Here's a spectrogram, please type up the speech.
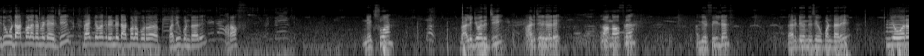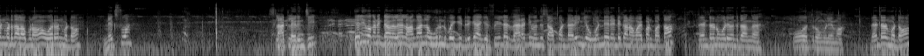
இதுவும் டாட் பால கன்வெர்ட் ஆயிடுச்சு பேக் டு பேக் ரெண்டு டாட் பால போடுற பதிவு பண்ணுறாரு அராஃப் நெக்ஸ்ட் ஒன் வேலைக்கு வந்துச்சு. அடிச்சிருக்காரு. லாங் ஆஃபில் அங்கே ஒரு ஃபீல்டர் வேரட்டி வந்து சேவ் பண்ணிட்டாரு. இங்கே ஒரு ரன் மட்டும் தான் அலோவ் பண்ணுவாங்க. ஒரு ரன் மட்டும். நெக்ஸ்ட் ஒன் ஸ்லாட்டில் இருந்துச்சு. தெளிவாக கனெக்ட் ஆகல. லாங் ஆன்ல உருண்டு போய்கிட்டு இருக்கு. அங்கே ஒரு ஃபீல்டர் வெரைட்டி வந்து ஸ்டாப் பண்ணிட்டாரு. இங்கே ஒன்று ரெண்டுக்கான வாய்ப்பான்னு பார்த்தா ரெண்டு ரன் ஓடி வந்துட்டாங்க. ஓவர் த்ரோ மூலியமா. ரெண்டு ரன் மட்டும்.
